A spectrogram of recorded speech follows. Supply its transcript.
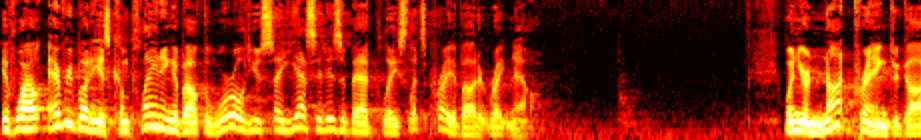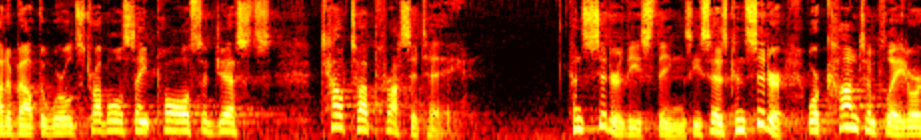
if while everybody is complaining about the world, you say, Yes, it is a bad place, let's pray about it right now. When you're not praying to God about the world's troubles, St. Paul suggests, tauta prosite. Consider these things. He says, consider or contemplate or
